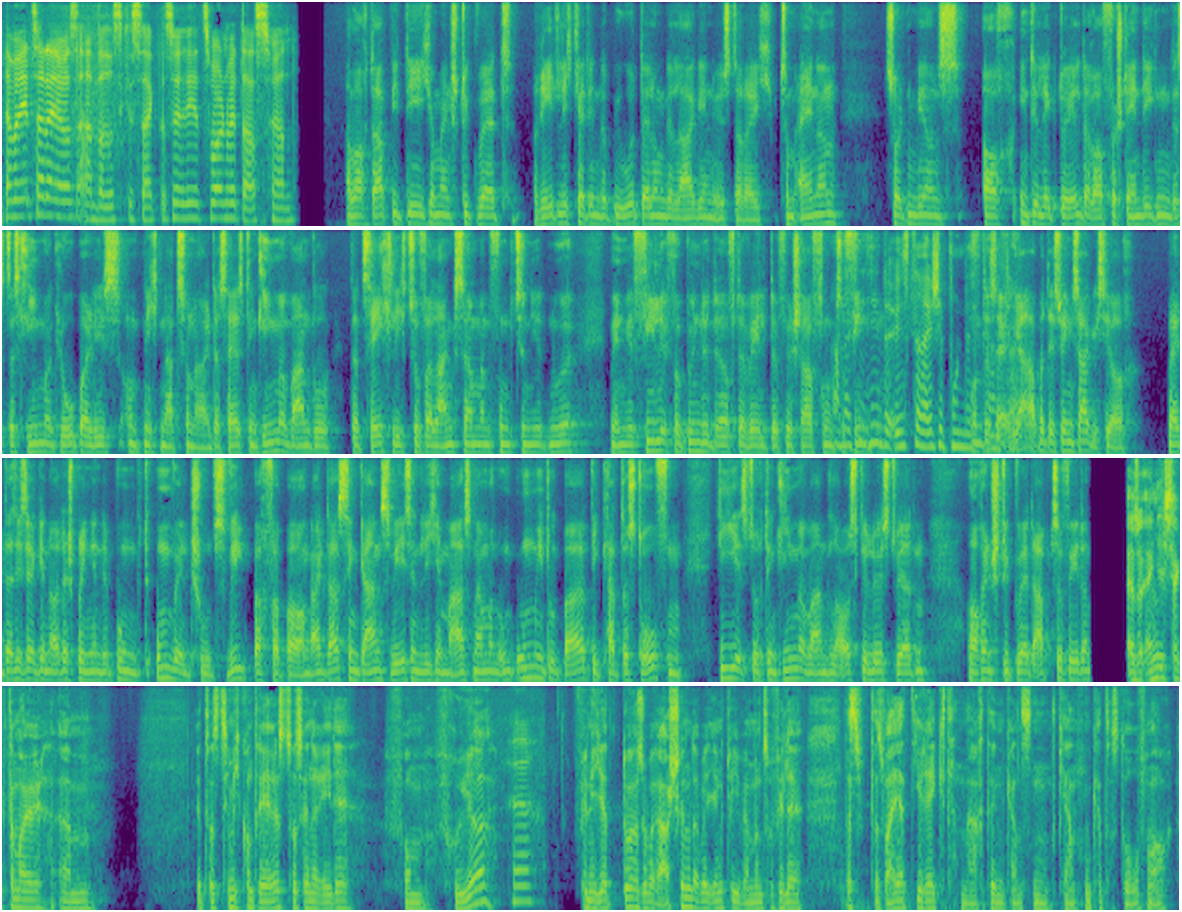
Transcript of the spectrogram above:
Aber jetzt hat er ja was anderes gesagt. Also jetzt wollen wir das hören. Aber auch da bitte ich um ein Stück weit Redlichkeit in der Beurteilung der Lage in Österreich. Zum einen sollten wir uns auch intellektuell darauf verständigen, dass das Klima global ist und nicht national. Das heißt, den Klimawandel tatsächlich zu verlangsamen, funktioniert nur, wenn wir viele Verbündete auf der Welt dafür schaffen aber zu finden. Sie sind der österreichische Bundeskanzler. Das, ja, aber deswegen sage ich es ja auch. Weil das ist ja genau der springende Punkt. Umweltschutz, Wildbachverbauung, all das sind ganz wesentliche Maßnahmen, um unmittelbar die Katastrophen, die jetzt durch den Klimawandel ausgelöst werden, auch ein Stück weit abzufedern. Also eigentlich sagt er mal ähm, etwas ziemlich Konträres zu seiner Rede vom Frühjahr. Ja. Finde ich ja durchaus überraschend, aber irgendwie, wenn man so viele, das, das war ja direkt nach den ganzen Kärnten-Katastrophen auch.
